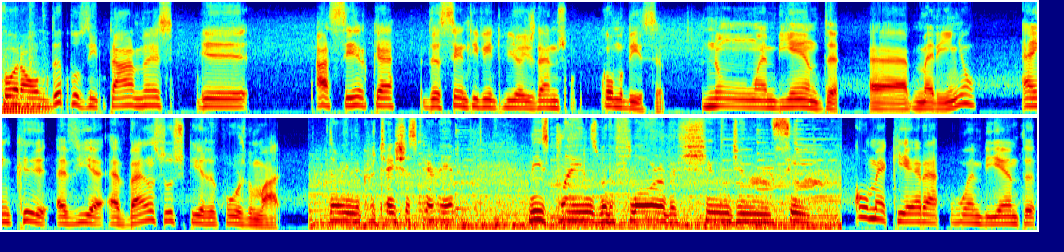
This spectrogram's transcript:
foram depositadas eh, há cerca de 120 milhões de anos, como disse, num ambiente uh, marinho em que havia avanços e recuos do mar. During the Cretaceous period, these plains were the floor of a huge inland sea. Como é que era o ambiente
